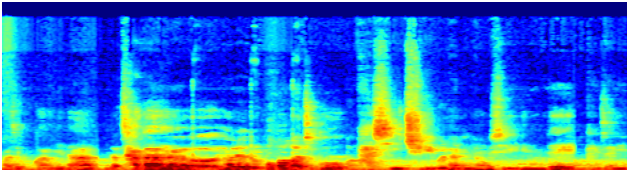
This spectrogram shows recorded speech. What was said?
맞아볼까 합니다. 일단 자가 혈, 혈액을 뽑아가지고 다시 주입을 하는 형식인데 어, 굉장히.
